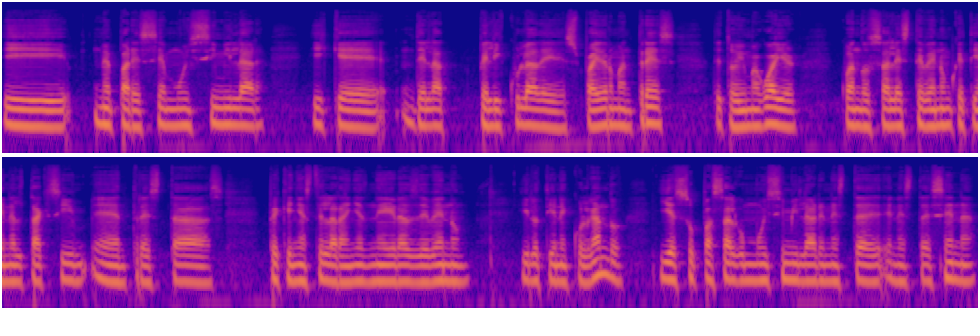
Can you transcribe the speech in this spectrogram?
y me parece muy similar y que de la película de Spider-Man 3 de Tobey Maguire, cuando sale este Venom que tiene el taxi eh, entre estas pequeñas telarañas negras de Venom y lo tiene colgando. Y eso pasa algo muy similar en, este, en esta escena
